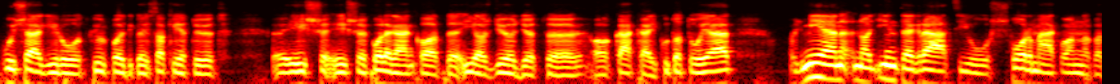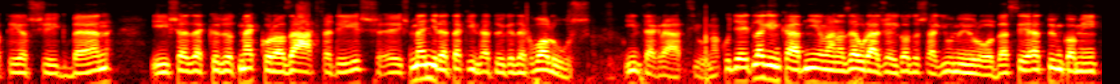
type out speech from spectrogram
újságírót, külpolitikai szakértőt, és, és kollégánkat, Ias Györgyöt, a KKI kutatóját, hogy milyen nagy integrációs formák vannak a térségben, és ezek között mekkora az átfedés, és mennyire tekinthetők ezek valós integrációnak. Ugye itt leginkább nyilván az Eurázsiai Gazdasági Unióról beszélhetünk, ami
